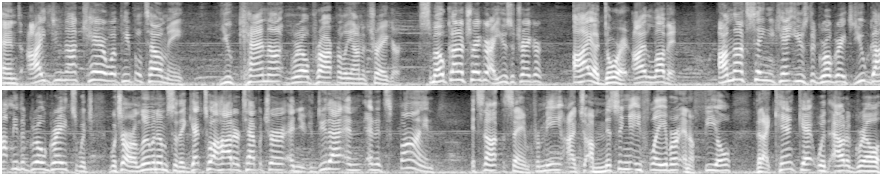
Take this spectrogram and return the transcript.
and I do not care what people tell me. You cannot grill properly on a Traeger. Smoke on a Traeger. I use a Traeger. I adore it. I love it. I'm not saying you can't use the grill grates. You got me the grill grates, which which are aluminum, so they get to a hotter temperature, and you can do that, and and it's fine. It's not the same for me. I, I'm missing a flavor and a feel that I can't get without a grill.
